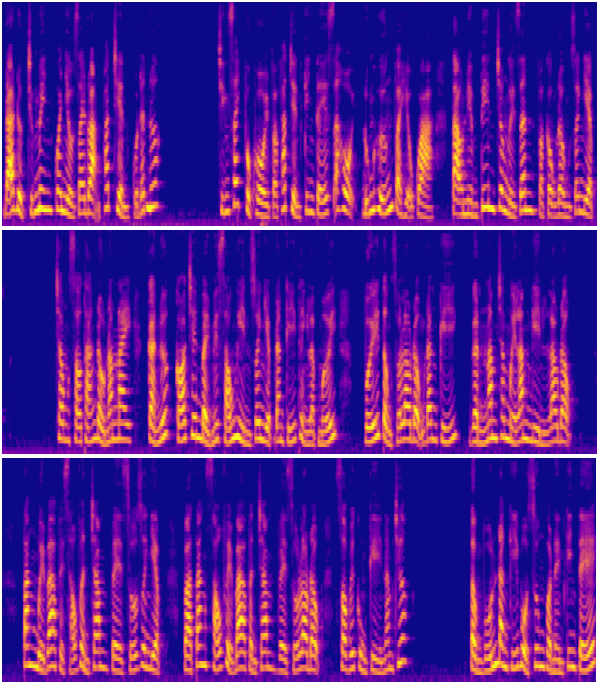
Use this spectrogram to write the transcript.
đã được chứng minh qua nhiều giai đoạn phát triển của đất nước. Chính sách phục hồi và phát triển kinh tế xã hội đúng hướng và hiệu quả, tạo niềm tin cho người dân và cộng đồng doanh nghiệp – trong 6 tháng đầu năm nay, cả nước có trên 76.000 doanh nghiệp đăng ký thành lập mới với tổng số lao động đăng ký gần 515.000 lao động, tăng 13,6% về số doanh nghiệp và tăng 6,3% về số lao động so với cùng kỳ năm trước. Tổng vốn đăng ký bổ sung vào nền kinh tế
